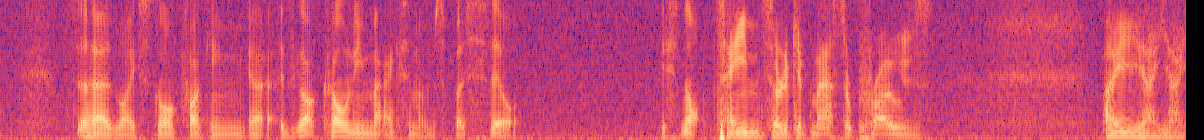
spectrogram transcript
still has like stock fucking. Uh, it's got Coney maximums, but still, it's not 10 Circuit Master Pros. Ay, ay, ay.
